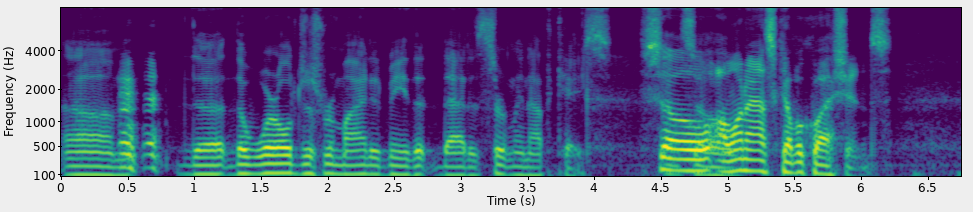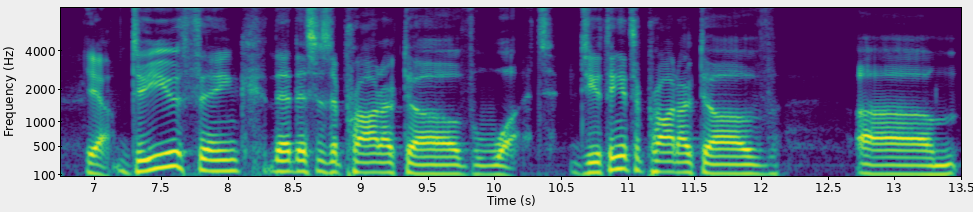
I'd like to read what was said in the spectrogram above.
Um, the the world just reminded me that that is certainly not the case. So, so- I want to ask a couple questions. Yeah. Do you think that this is a product of what? Do you think it's a product of um,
